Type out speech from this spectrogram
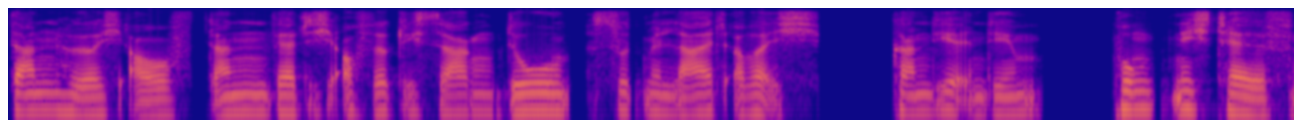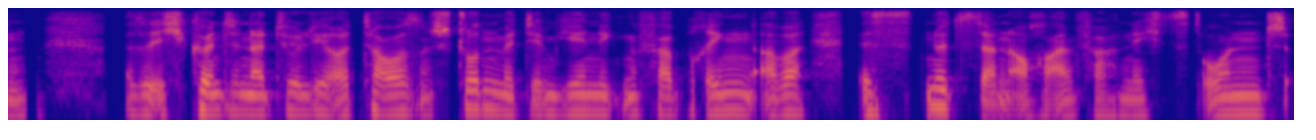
dann höre ich auf. Dann werde ich auch wirklich sagen, du, es tut mir leid, aber ich kann dir in dem Punkt nicht helfen. Also ich könnte natürlich auch tausend Stunden mit demjenigen verbringen, aber es nützt dann auch einfach nichts. Und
